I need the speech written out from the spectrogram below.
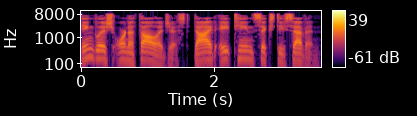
English ornithologist died 1867.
